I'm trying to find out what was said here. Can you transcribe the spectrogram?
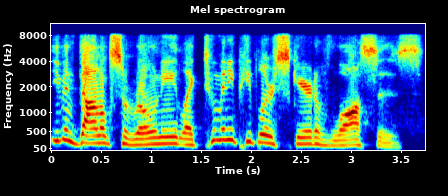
even Donald Cerrone, like too many people are scared of losses.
